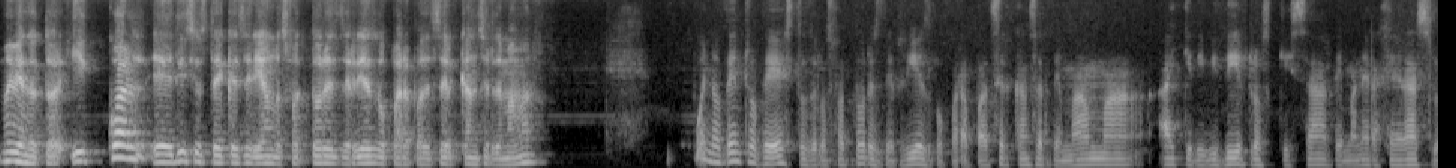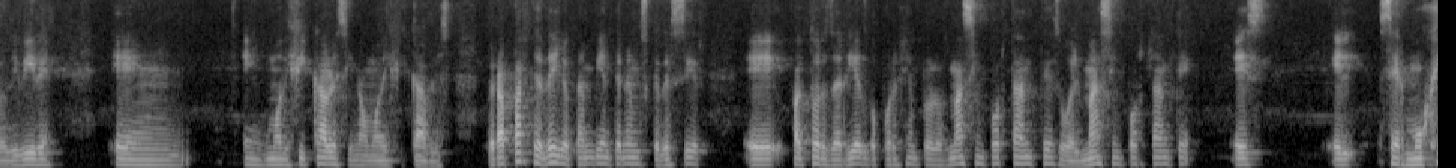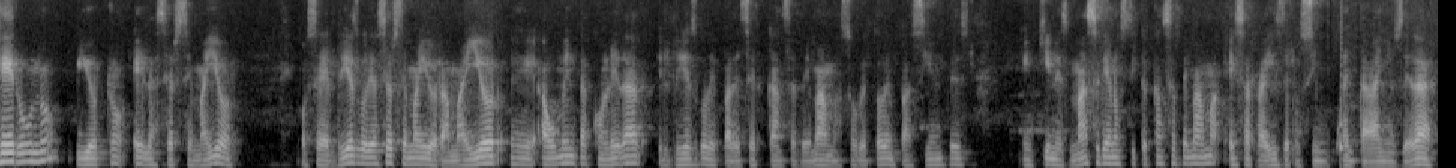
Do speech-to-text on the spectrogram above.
Muy bien, doctor. ¿Y cuál eh, dice usted que serían los factores de riesgo para padecer cáncer de mama? Bueno, dentro de estos, de los factores de riesgo para padecer cáncer de mama, hay que dividirlos, quizá de manera general se lo divide en, modificables y no modificables. Pero aparte de ello, también tenemos que decir eh, factores de riesgo, por ejemplo, los más importantes o el más importante es el ser mujer uno y otro el hacerse mayor. O sea, el riesgo de hacerse mayor a mayor eh, aumenta con la edad el riesgo de padecer cáncer de mama, sobre todo en pacientes en quienes más se diagnostica cáncer de mama es a raíz de los 50 años de edad.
